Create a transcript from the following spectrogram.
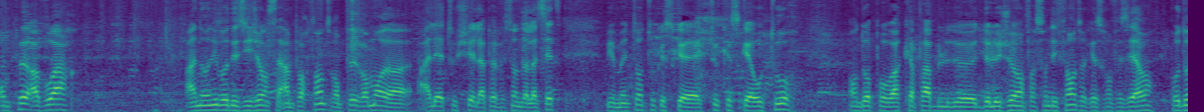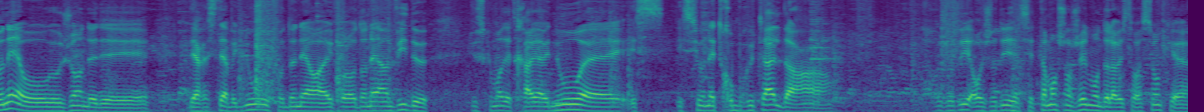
on peut avoir un haut niveau d'exigence importante. On peut vraiment euh, aller à toucher la perfection de l'assiette. Mais en même temps, tout ce, que, tout ce qui est autour, on doit pouvoir être capable de, de le jouer en façon différente qu'est-ce qu'on faisait avant. Pour donner aux gens de, de, de, rester avec nous, il faut, donner, il faut leur donner envie de, justement de travailler avec nous. Et, si on est trop brutal dans... Aujourd'hui, aujourd'hui c'est tellement changé le monde de la restauration que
